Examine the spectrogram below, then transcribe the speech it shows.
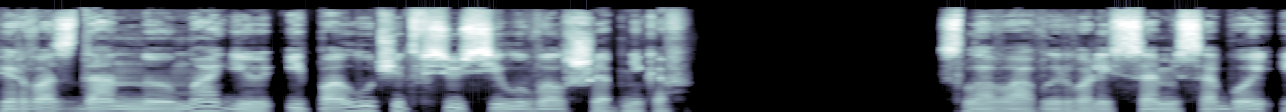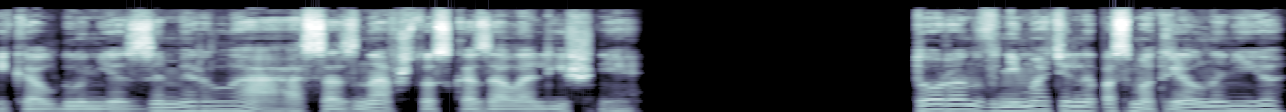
первозданную магию и получит всю силу волшебников. Слова вырвались сами собой, и колдунья замерла, осознав, что сказала лишнее. Торан внимательно посмотрел на нее,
